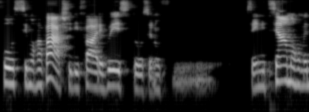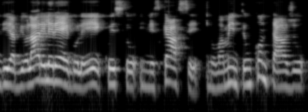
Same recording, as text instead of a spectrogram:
fossimo capaci di fare questo, se, non, se iniziamo come dire, a violare le regole e questo innescasse nuovamente un contagio,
